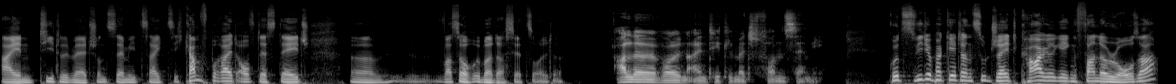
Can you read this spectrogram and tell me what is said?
ein Titelmatch. Und Sammy zeigt sich kampfbereit auf der Stage, äh, was auch immer das jetzt sollte. Alle wollen ein Titelmatch von Sammy. Kurzes Videopaket dann zu Jade Cargill gegen Thunder Rosa.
